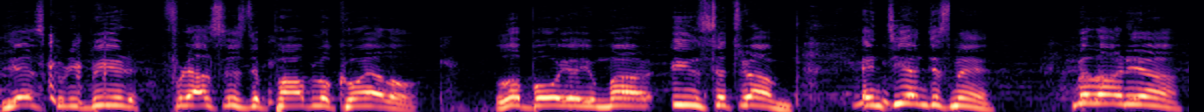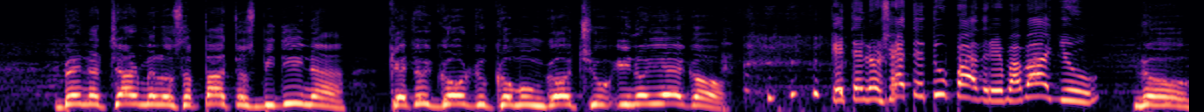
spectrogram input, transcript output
y escribir frases de Pablo Coelho. Lo voy a llamar Instatrump. ¿Entiéndesme? Melania, ven a echarme los zapatos, Vidina, que estoy gordo como un gochu y no llego. Que te los ate tu padre, babayu. No,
